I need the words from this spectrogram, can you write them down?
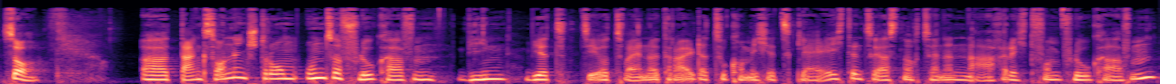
So, dank Sonnenstrom, unser Flughafen Wien wird CO2-neutral. Dazu komme ich jetzt gleich, denn zuerst noch zu einer Nachricht vom Flughafen.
